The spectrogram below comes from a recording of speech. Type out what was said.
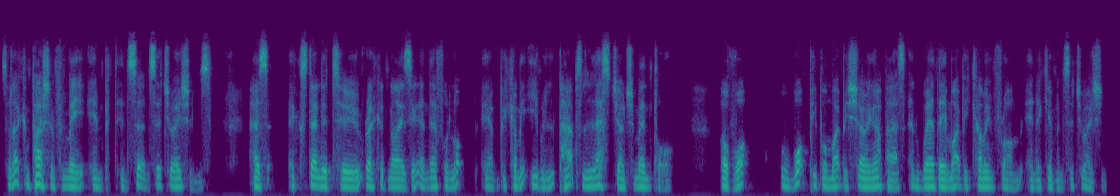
So that compassion for me in in certain situations has extended to recognizing and therefore not you know, becoming even perhaps less judgmental of what what people might be showing up as and where they might be coming from in a given situation.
